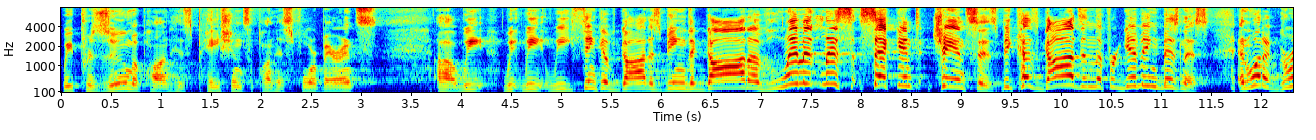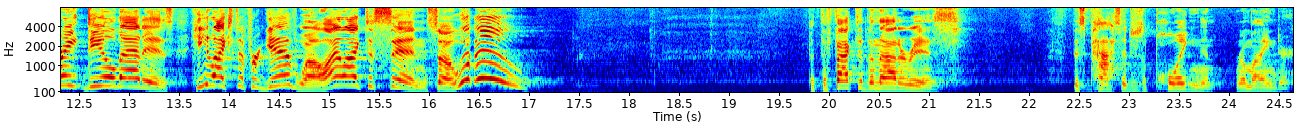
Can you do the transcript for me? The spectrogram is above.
We presume upon his patience, upon his forbearance. Uh, we, we, we, we think of God as being the God of limitless second chances because God's in the forgiving business. And what a great deal that is. He likes to forgive, well, I like to sin, so woohoo! But the fact of the matter is, this passage is a poignant reminder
